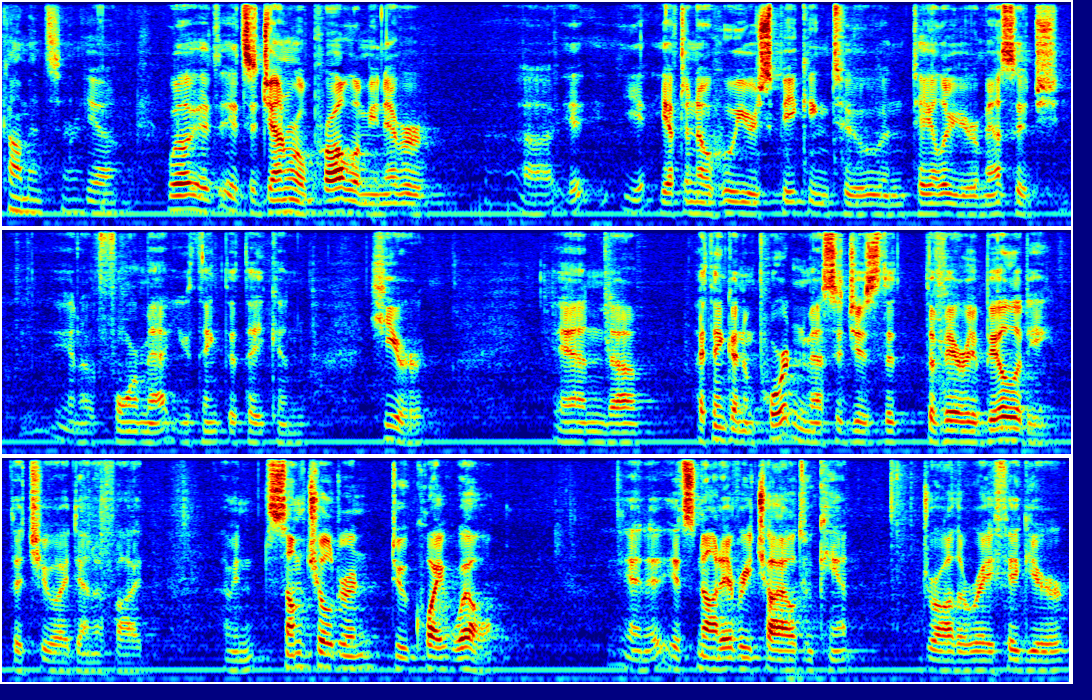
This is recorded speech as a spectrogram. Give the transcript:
comments or yeah. Well, it, it's a general problem. You never uh, it, you have to know who you're speaking to and tailor your message in a format you think that they can hear. And uh, I think an important message is that the variability that you identified. I mean, some children do quite well, and it's not every child who can't draw the Rey figure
